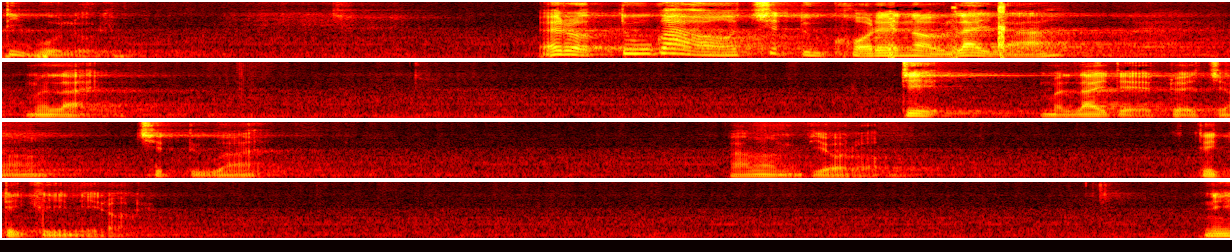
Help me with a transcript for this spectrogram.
သိဖို့လိုတယ် အဲ့တော့သူကရောချစ်သူခေါ်တဲ့နောက်လိုက်လားမလိုက်တိမလိုက်တဲ့အတွက်ကြောင့်ချစ်သူကဘာမှမပြောတော့တိတ်တိတ်လေးနေတော့တယ်နေ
